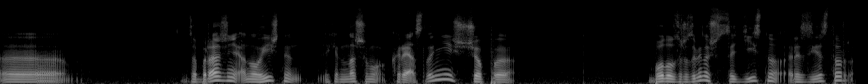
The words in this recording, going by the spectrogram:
е, зображення аналогічне, як і на нашому кресленні, щоб було зрозуміло, що це дійсно резистор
